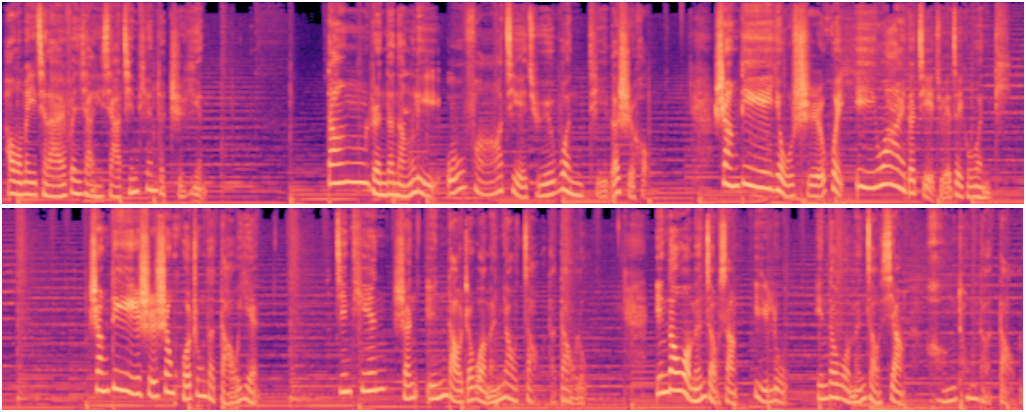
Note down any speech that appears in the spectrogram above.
好，我们一起来分享一下今天的指引。当人的能力无法解决问题的时候，上帝有时会意外的解决这个问题。上帝是生活中的导演。今天，神引导着我们要走的道路，引导我们走上义路，引导我们走向亨通的道路。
